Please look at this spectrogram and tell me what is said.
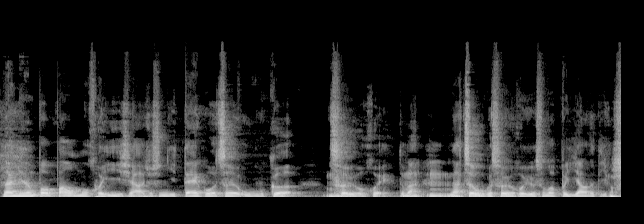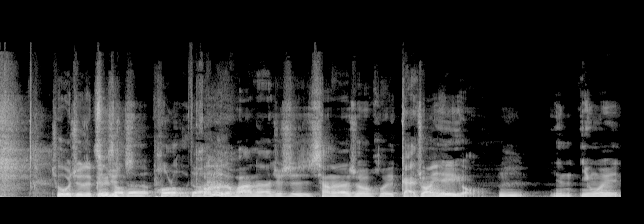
那你能帮帮我们回忆一下，就是你待过这五个车友会，对吧？嗯，那这五个车友会有什么不一样的地方？就我觉得最早的 Polo，Polo 的话呢，就是相对来说会改装也有，嗯，因因为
